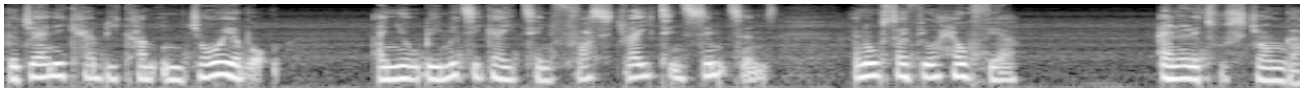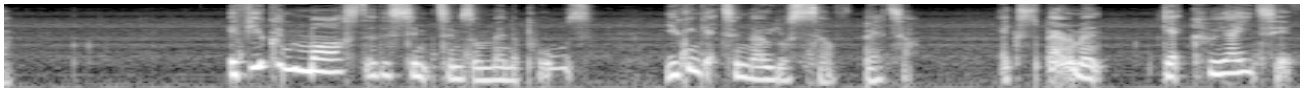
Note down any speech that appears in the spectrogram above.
the journey can become enjoyable and you'll be mitigating frustrating symptoms and also feel healthier and a little stronger. If you can master the symptoms of menopause, you can get to know yourself better. Experiment, get creative,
